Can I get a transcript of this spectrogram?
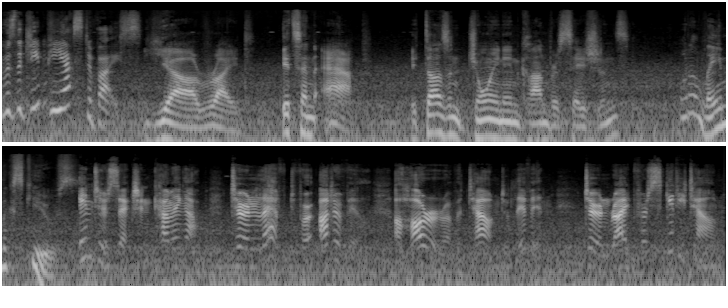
It was the GPS device. Yeah, right. It's an app. It doesn't join in conversations. What a lame excuse. Intersection coming up. Turn left for Utterville, a horror of a town to live in. Turn right for Skitty Town,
